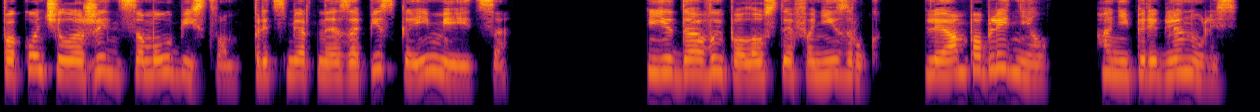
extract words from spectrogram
Покончила жизнь самоубийством, предсмертная записка имеется». Еда выпала у Стефани из рук. Лиам побледнел. Они переглянулись.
